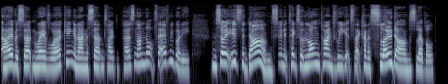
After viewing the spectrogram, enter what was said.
I have a certain way of working and I'm a certain type of person. I'm not for everybody. And so it is the dance. And it takes a long time before you get to that kind of slow dance level.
